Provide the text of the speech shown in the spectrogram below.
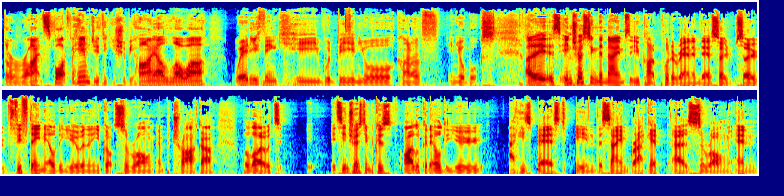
the right spot for him? Do you think he should be higher, lower? Where do you think he would be in your kind of in your books? Think it's interesting the names that you kind of put around him there. So, so 15 LDU, and then you've got Serong and Petracca below. It's it's interesting because I look at LDU at his best in the same bracket as Serong and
